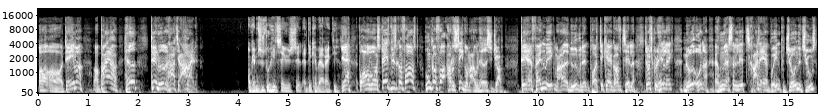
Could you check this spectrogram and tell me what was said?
og, og damer og bajer. Had, det er noget, man har til arbejde. Okay, men synes du helt seriøst selv, at det kan være rigtigt? Ja, for vores statsminister går forrest. Hun går for. Har du set, hvor meget hun havde sit job? Det er fandme ikke meget at nyde på den post, det kan jeg godt fortælle dig. Der skulle heller ikke noget under, at hun er sådan lidt træt af at gå ind på Joe the Juice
